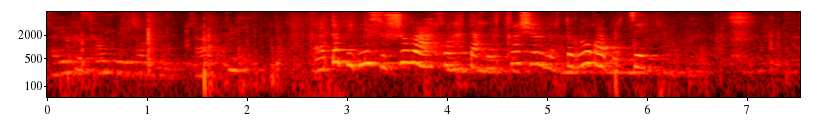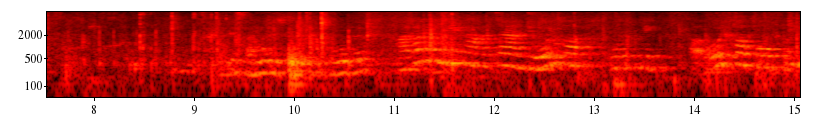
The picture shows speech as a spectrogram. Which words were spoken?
За энэ санал хийж байгаа. За би Одоо бидний сүршүүг авах байхдаа хурдхан шиг нутаг руугаа буцъя. өдрийг хаваачаа амж өөрөө бүгдийг өөрөө бүгдийг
